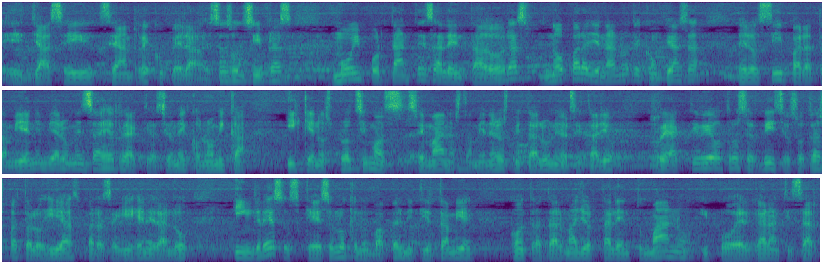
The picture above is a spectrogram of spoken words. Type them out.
eh, ya se, se, han recuperado. Estas son cifras muy importantes, alentadoras, no para llenarnos de confianza, pero sí para también enviar un mensaje de reactivación económica y que en las próximas semanas también el hospital universitario reactive otros servicios, otras patologías para seguir generando ingresos, que eso es lo que nos va a permitir también contratar mayor talento humano y poder garantizar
